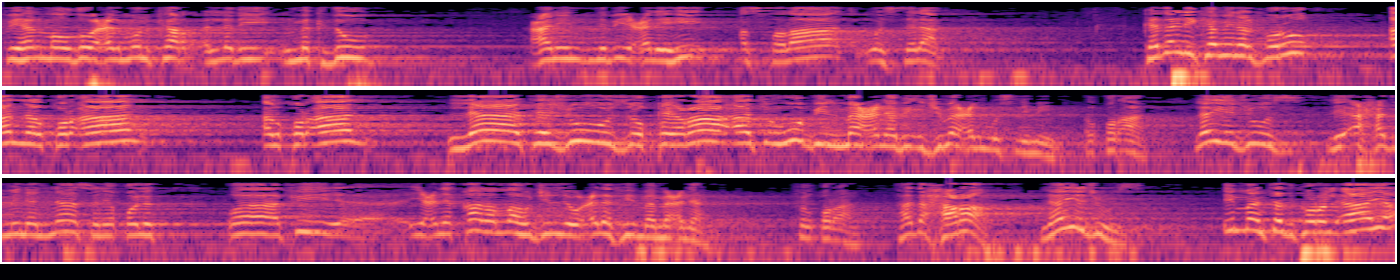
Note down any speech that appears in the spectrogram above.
فيها الموضوع المنكر الذي المكذوب عن النبي عليه الصلاة والسلام. كذلك من الفروق أن القرآن القرآن لا تجوز قراءته بالمعنى بإجماع المسلمين القرآن. لا يجوز لأحد من الناس أن يقول لك وفي يعني قال الله جل وعلا فيما معناه في القرآن. هذا حرام لا يجوز. إما أن تذكر الآية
